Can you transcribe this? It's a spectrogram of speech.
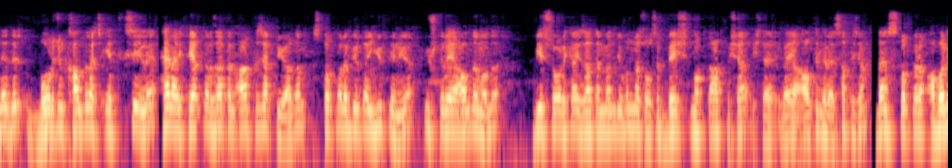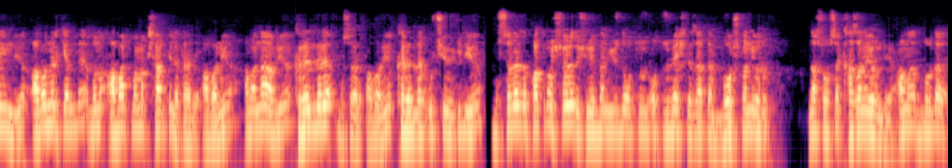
nedir? Borcun kaldıraç etkisiyle her ay fiyatlar zaten artacak diyor adam. Stoklara birden yükleniyor. 3 liraya aldığı malı bir sonraki ay zaten ben diyor bunu nasıl olsa 5.60'a işte veya 6 liraya satacağım. Ben stoklara abanayım diyor. Abanırken de bunu abartmamak şartıyla tabii abanıyor. Ama ne yapıyor? Kredilere bu sefer abanıyor. Krediler uçuyor gidiyor. Bu sefer de patron şöyle düşünüyor. Ben %30-35 ile zaten borçlanıyorum nasıl olsa kazanıyorum diyor. Ama burada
